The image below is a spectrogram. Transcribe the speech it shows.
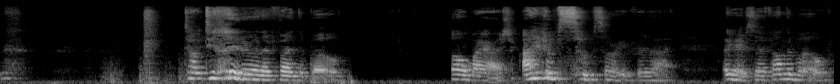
Talk to you later when I find the bow. Oh my gosh, I am so sorry for that. Okay, so I found the bow.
